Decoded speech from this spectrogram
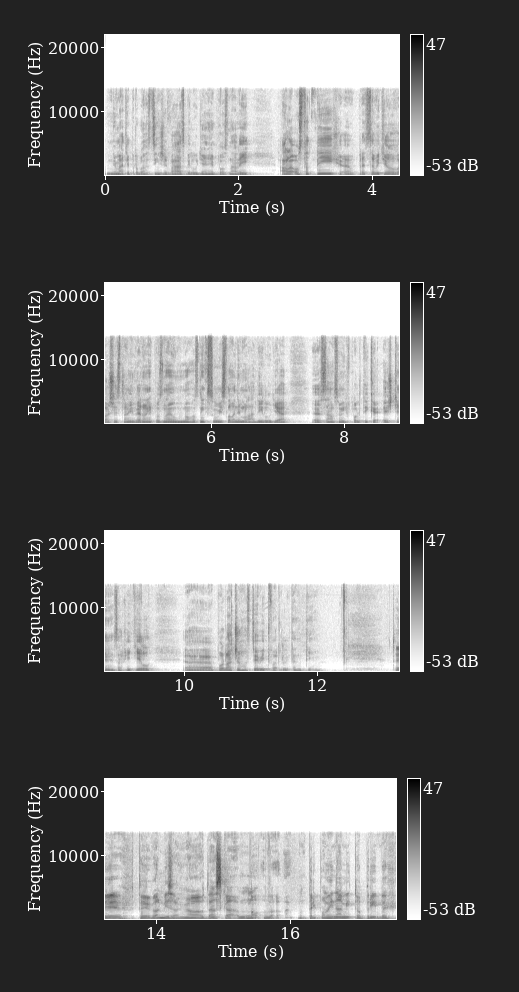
nemáte problém s tým, že vás by ľudia nepoznali. Ale ostatných e, predstaviteľov vašej strany veru nepoznajú. Mnoho z nich sú vyslovene mladí ľudia. E, sám som ich v politike ešte nezachytil. Podľa čoho ste vytvorili ten tým? To je, to je veľmi zaujímavá otázka. No, pripomína mi to príbeh e,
